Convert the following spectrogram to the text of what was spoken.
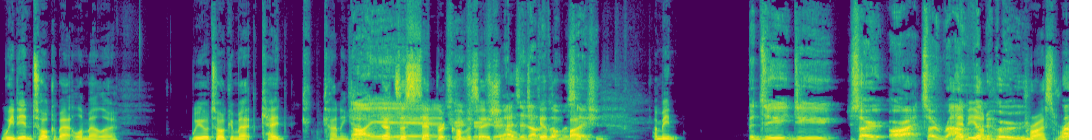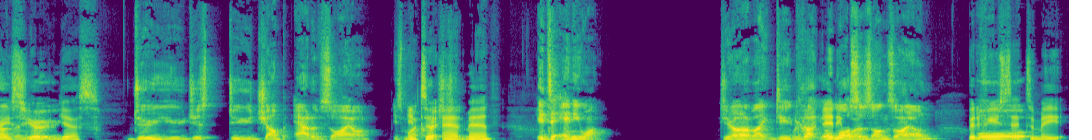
We didn't talk about Lamelo. We were talking about Cade Cunningham. Oh yeah, That's yeah, a separate true, true, conversation true. That's another altogether. conversation. But I mean, But do you, do you so all right? So rather maybe than on who price ratio, who, yes, Do you just do you jump out of Zion? Is my into Ant Man. into anyone? Do you know what I mean? Do you Well, cut your anyone. losses on Zion? But if you said to me,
